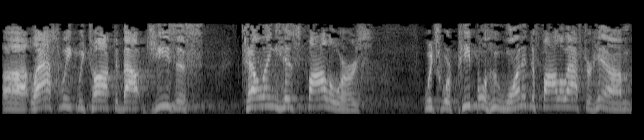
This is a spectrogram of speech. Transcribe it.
Uh, last week we talked about Jesus telling his followers, which were people who wanted to follow after him,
